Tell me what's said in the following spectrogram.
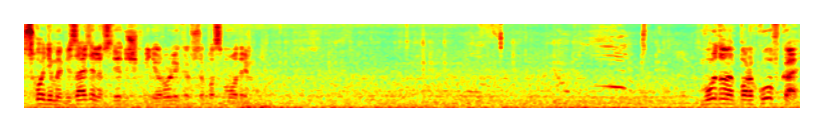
Сходим обязательно в следующих видеороликах, все посмотрим. Вот она парковка.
